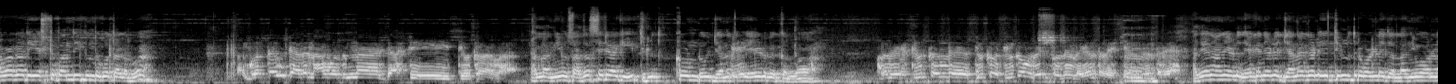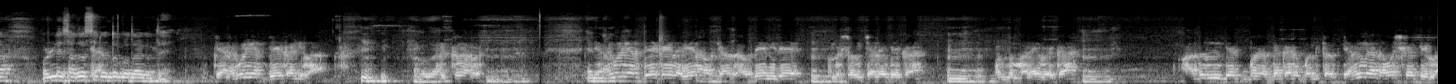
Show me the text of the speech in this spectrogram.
ಅವಾಗ ಅದು ಎಷ್ಟು ಬಂದಿದ್ದು ಅಂತ ಗೊತ್ತಾಗಲ್ವಾ? ಗೊತ್ತಾಗುತ್ತೆ ಆದ್ರೆ ನಾವು ಅದನ್ನ ಜಾಸ್ತಿ ತಿಳ್ಕೊಳಲ್ಲ ಅಲ್ಲ ನೀವು ಸದಸ್ಯರಾಗಿ ತಿಳ್ಕೊಂಡು ಜನರಿಗೆ ಹೇಳ್ಬೇಕಲ್ವಾ? ಅದೇ ನಾನು ಹೇಳಿದೆ ಯಾಕಂದ್ರೆ ಜನಗಳಿಗೆ ತಿಳಿದ್ರೆ ಒಳ್ಳೇದಲ್ಲ ನೀವು ಒಳ್ಳೆ ಒಳ್ಳೆ ಸದಸ್ಯರು ಅಂತ ಗೊತ್ತಾಗುತ್ತೆ. ಜನಗಳಿಗೆ ಅದ್ ಬೇಕಾಗಿಲ್ಲ. ಜನಗಳಿಗೆ ಅದ್ ಬೇಕಾಗಿಲ್ಲ. ಏನ್ ಅವ್ರ ಕೆಲ್ಸ ಅವ್ರದ್ದೇನಿದೆ ಒಂದು ಶೌಚಾಲಯ ಬೇಕಾ? ಒಂದು ಮನೆ ಬೇಕಾ. ಅದನ್ನ ಬೇಕ್ ಬೇಕಾದ್ರೆ ಬಂದ್ ಕೆಲಸ ಜನಗಳಿಗೆ ಅದು ಅವಶ್ಯಕತೆ ಇಲ್ಲ.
